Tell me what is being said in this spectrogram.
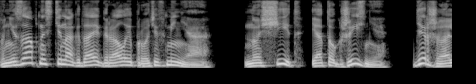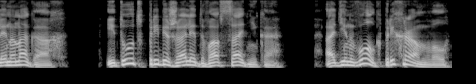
Внезапность иногда играла и против меня но щит и оток жизни держали на ногах. И тут прибежали два всадника. Один волк прихрамывал,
